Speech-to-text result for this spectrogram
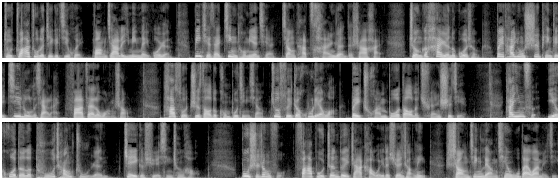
就抓住了这个机会，绑架了一名美国人，并且在镜头面前将他残忍的杀害。整个害人的过程被他用视频给记录了下来，发在了网上。他所制造的恐怖景象就随着互联网被传播到了全世界。他因此也获得了“屠场主人”这个血腥称号。布什政府发布针对扎卡维的悬赏令，赏金两千五百万美金。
